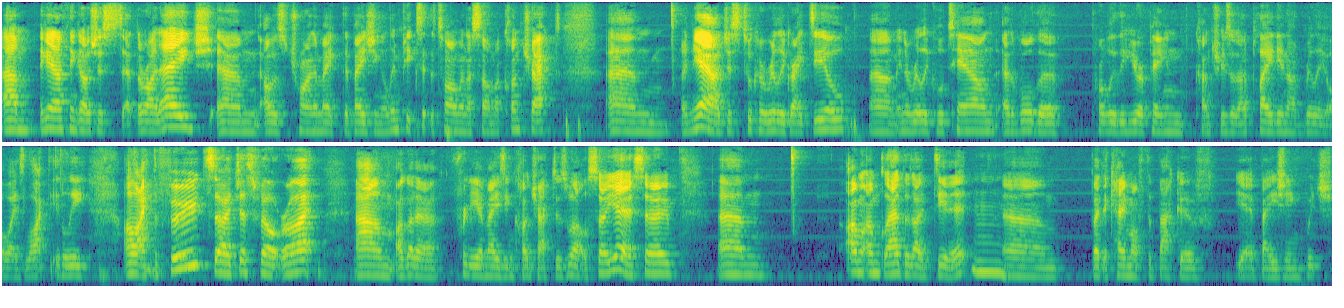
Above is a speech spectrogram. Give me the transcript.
um, again, I think I was just at the right age. Um, I was trying to make the Beijing Olympics at the time when I signed my contract, um, and yeah, I just took a really great deal um, in a really cool town. Out of all the probably the European countries that I played in, I really always liked Italy. I liked the food, so it just felt right. Um, I got a pretty amazing contract as well. So yeah, so um, I'm, I'm glad that I did it, um, but it came off the back of yeah Beijing, which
